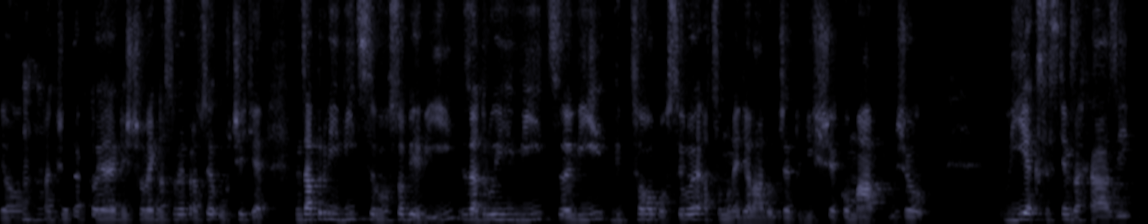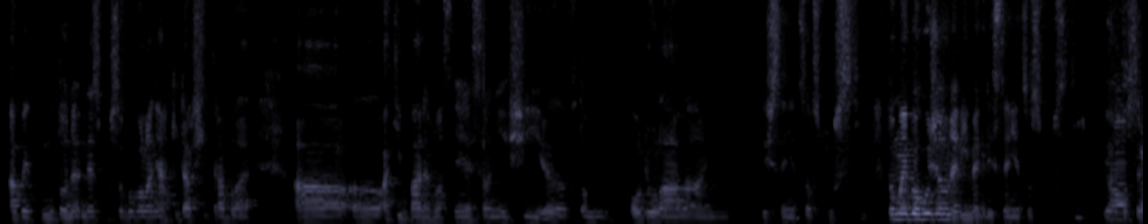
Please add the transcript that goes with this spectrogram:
Jo, mm-hmm. takže tak to je, když člověk na sobě pracuje určitě. Za prvý víc o sobě ví, za druhý víc ví, co ho posiluje a co mu nedělá dobře, tudíž jako má, že ví, jak se s tím zachází, aby mu to nespůsobovalo nějaký další trable a, a tím pádem vlastně je silnější eh, v tom odolávání když se něco spustí. To my bohužel nevíme, kdy se něco spustí. Jo, no, to, se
